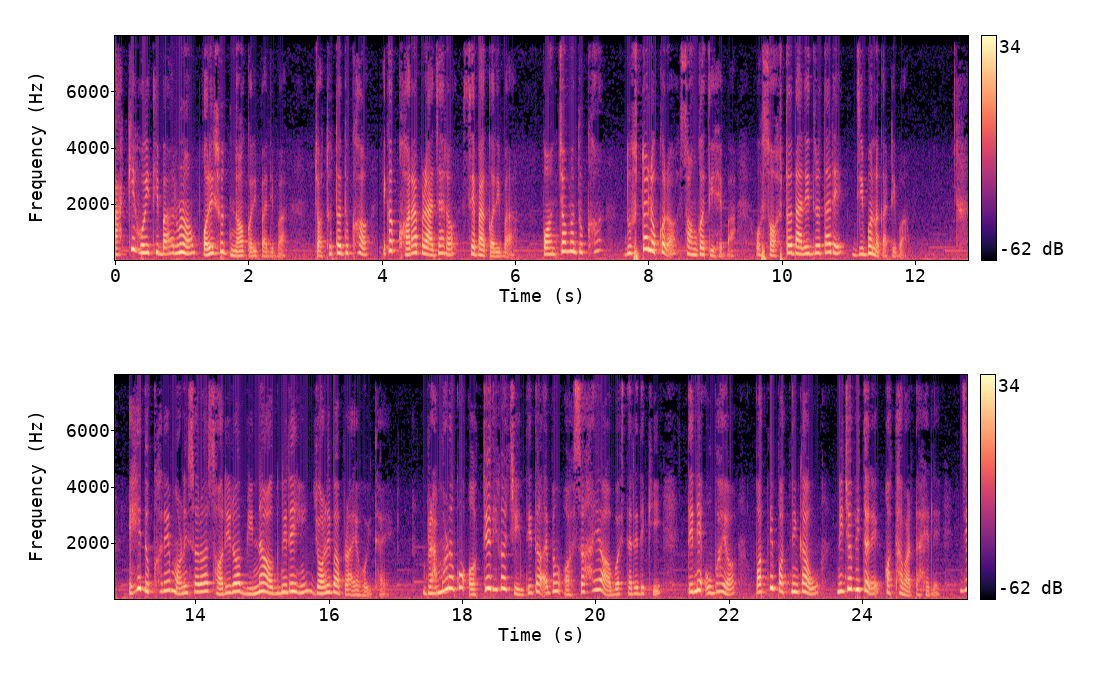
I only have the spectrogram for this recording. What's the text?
ବାକି ହୋଇଥିବା ଋଣ ପରିଶୋଧ ନ କରିପାରିବା। ଚତୁର୍ଥ ଦୁଃଖ ଏକ ଖରାପ ରାଜାର ସେବା କରିବା। ପଞ୍ଚମ ଦୁଃଖ ଦୁଷ୍ଟ ଲୋକର ସଙ୍ଗତି ହେବା ଓ ଷଷ୍ଠ ଦାରିଦ୍ର୍ୟତାରେ ଜୀବନ କାଟିବା। ଏହି ଦୁଃଖରେ ମଣିଷର ଶରୀର ବିନା ଅଗ୍ନିରେ ହିଁ ଜଳିବା ପ୍ରାୟ ହୋଇଥାଏ। ବ୍ରାହ୍ମଣକୁ ଅତ୍ୟଧିକ ଚିନ୍ତିତ ଏବଂ ଅସହାୟ ଅବସ୍ଥାରେ ଦେଖି ଦିନେ ଉଭୟ ପତ୍ନୀ ପତ୍ନୀ କାଉ ନିଜ ଭିତରେ କଥାବାର୍ତ୍ତା ହେଲେ ଯେ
